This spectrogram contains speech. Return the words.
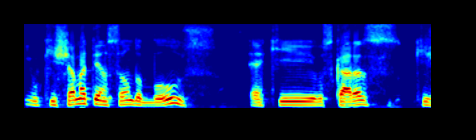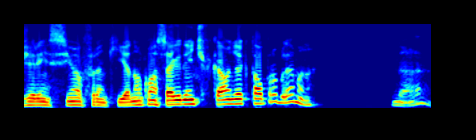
e o que chama a atenção do Bulls é que os caras que gerenciam a franquia não conseguem identificar onde é que tá o problema, né? Não.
